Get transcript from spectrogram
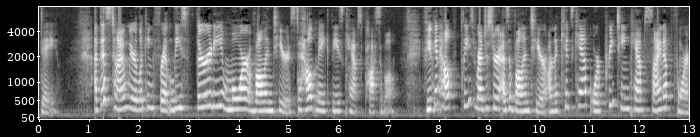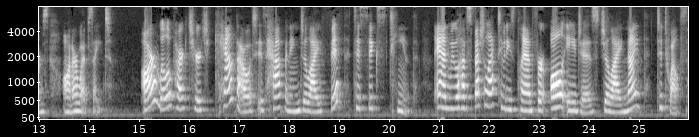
day. At this time, we are looking for at least 30 more volunteers to help make these camps possible. If you can help, please register as a volunteer on the Kids Camp or Preteen Camp sign up forms on our website. Our Willow Park Church Camp Out is happening July 5th to 16th, and we will have special activities planned for all ages July 9th to 12th.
